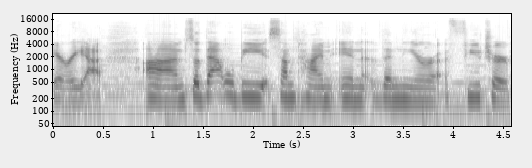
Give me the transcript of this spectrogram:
area. Um, so that will be sometime in the near future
